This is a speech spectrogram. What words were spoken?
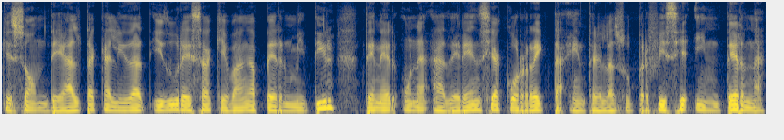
que son de alta calidad y dureza, que van a permitir tener una adherencia correcta entre la superficie interna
